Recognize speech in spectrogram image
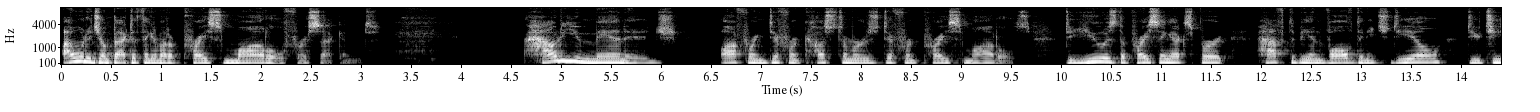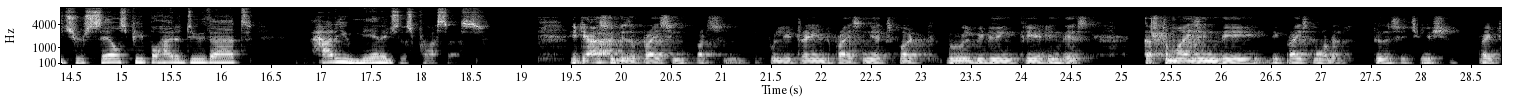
I want to jump back to thinking about a price model for a second. How do you manage offering different customers different price models? Do you, as the pricing expert, have to be involved in each deal? Do you teach your salespeople how to do that? How do you manage this process? It has to be the pricing person, fully trained pricing expert who will be doing creating this, customizing the, the price model to the situation, right?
